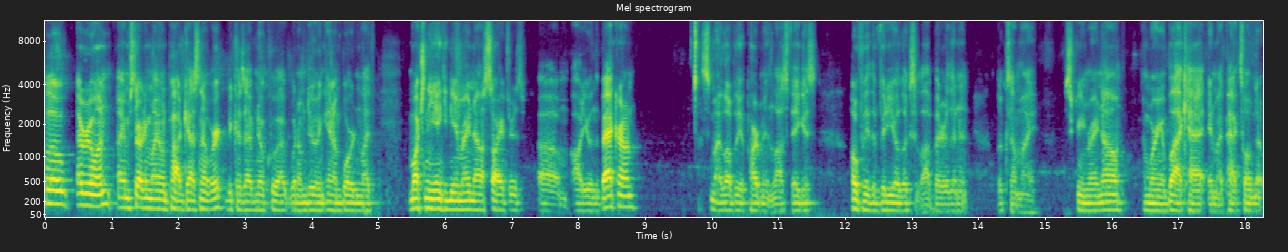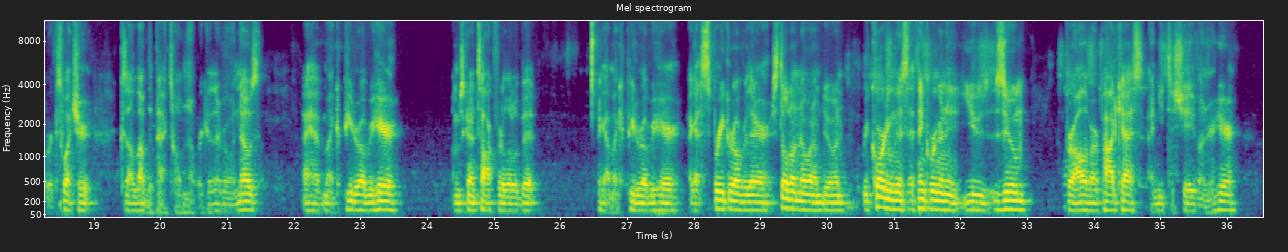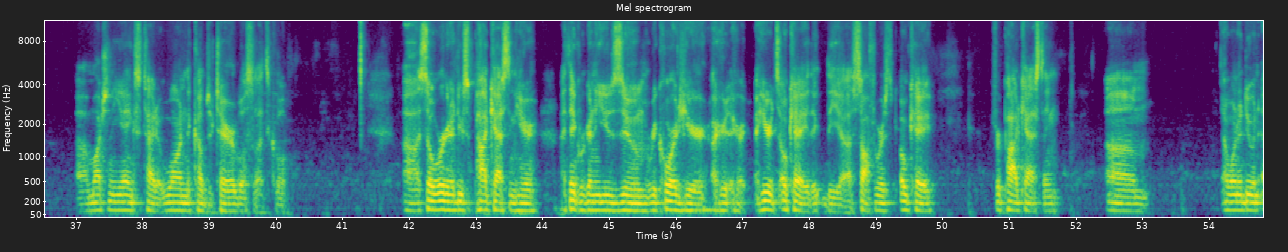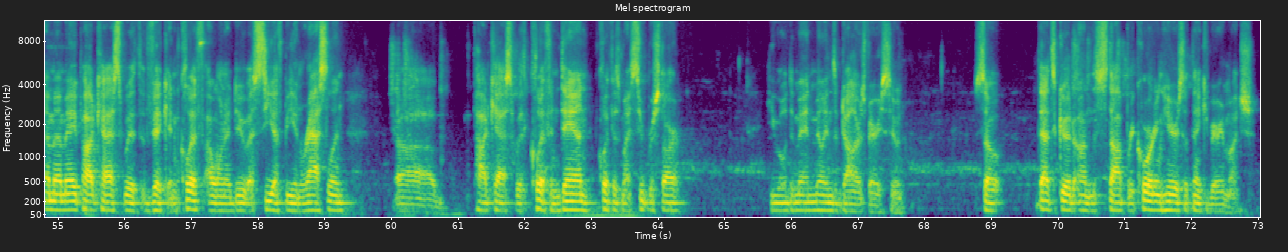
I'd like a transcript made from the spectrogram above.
Hello, everyone. I am starting my own podcast network because I have no clue what I'm doing and I'm bored in life. I'm watching the Yankee game right now. Sorry if there's um, audio in the background. This is my lovely apartment in Las Vegas. Hopefully, the video looks a lot better than it looks on my screen right now. I'm wearing a black hat and my Pac 12 network sweatshirt because I love the Pac 12 network, as everyone knows. I have my computer over here. I'm just going to talk for a little bit. I got my computer over here. I got Spreaker over there. Still don't know what I'm doing. Recording this, I think we're going to use Zoom for all of our podcasts. I need to shave under here. Uh, I'm watching the Yanks tied at one. The Cubs are terrible, so that's cool. Uh, so we're going to do some podcasting here. I think we're going to use Zoom, record here. I hear, I hear it's okay. The, the uh, software is okay for podcasting. Um, I want to do an MMA podcast with Vic and Cliff. I want to do a CFB and wrestling uh, podcast with Cliff and Dan. Cliff is my superstar. He will demand millions of dollars very soon. So that's good on the stop recording here. So thank you very much.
